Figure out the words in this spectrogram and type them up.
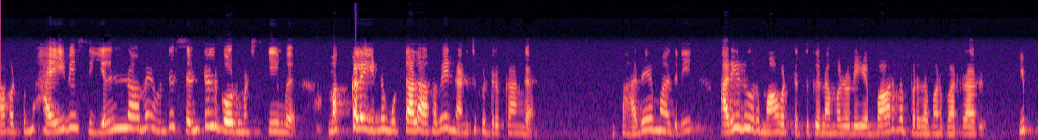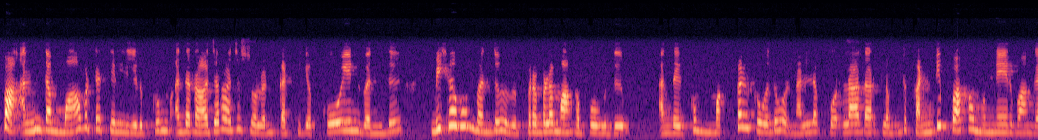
ஆகட்டும் ஹைவேஸ் எல்லாமே வந்து சென்ட்ரல் கவர்மெண்ட் ஸ்கீமு மக்களை இன்னும் முட்டாளாகவே நினச்சிக்கிட்டு இருக்காங்க. இப்ப அதே மாதிரி அரியலூர் மாவட்டத்துக்கு நம்மளுடைய பாரத பிரதமர் வர்றாரு. இப்ப அந்த மாவட்டத்தில் இருக்கும் அந்த ராஜராஜ சோழன் கட்டிய கோயில் வந்து மிகவும் வந்து பிரபலமாக போகுது. அந்த இருக்கும் மக்களுக்கு வந்து ஒரு நல்ல பொருளாதாரத்துல வந்து கண்டிப்பாக முன்னேறுவாங்க.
